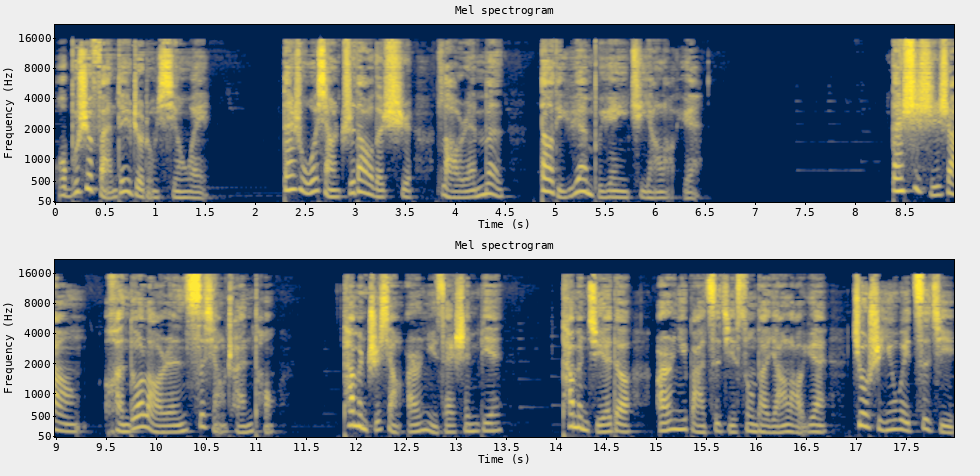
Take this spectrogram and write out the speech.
我不是反对这种行为。但是我想知道的是，老人们到底愿不愿意去养老院？但事实上，很多老人思想传统，他们只想儿女在身边，他们觉得儿女把自己送到养老院，就是因为自己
